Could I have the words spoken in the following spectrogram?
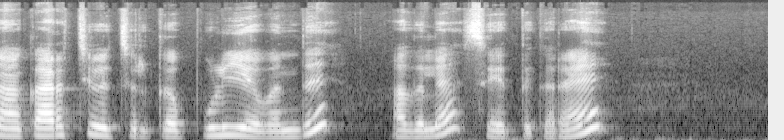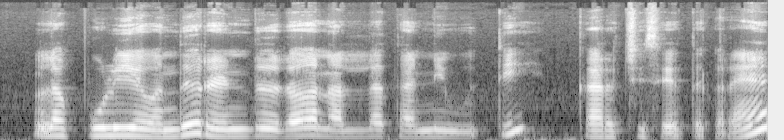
நான் கரைச்சி வச்சுருக்க புளியை வந்து அதில் சேர்த்துக்கிறேன். நல்லா புளியை வந்து ரெண்டு தடவை நல்லா தண்ணி ஊற்றி கரைச்சி சேர்த்துக்கிறேன்.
